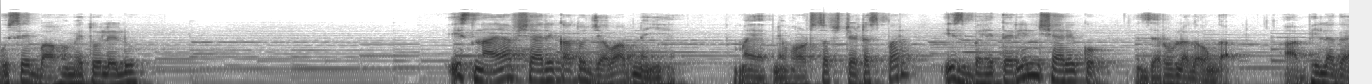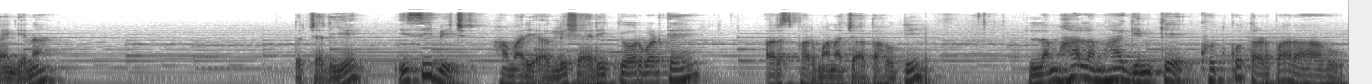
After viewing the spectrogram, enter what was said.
उसे बाहों में तो ले लू। इस नायाब शायरी का तो जवाब नहीं है। मैं अपने व्हाट्सएप स्टेटस पर इस बेहतरीन शायरी को ज़रूर लगाऊँगा। आप भी लगाएँगे ना? तो चलिए, इसी बीच हमारी अगली शायरी की ओर बढ़ते हैं। अर्ज़ फरमाना चाहता हूँ कि लम्हा लम्हा गिन के खुद को तड़पा रहा हूँ।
